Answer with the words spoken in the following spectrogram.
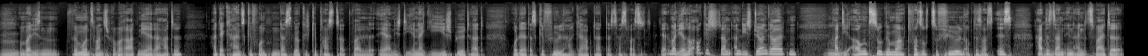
Mhm. Und bei diesen 25 Präparaten, die er da hatte, hat er keins gefunden, das wirklich gepasst hat, weil er nicht die Energie gespürt hat oder das Gefühl ha- gehabt hat, dass das was ist. Der hat immer die so aufgestand, an die Stirn gehalten, Mhm. hat die Augen zugemacht, versucht zu fühlen, ob das was ist, hat es dann in eine zweite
